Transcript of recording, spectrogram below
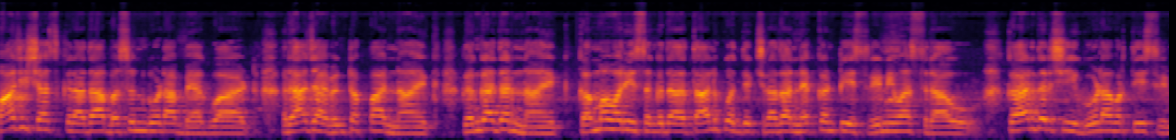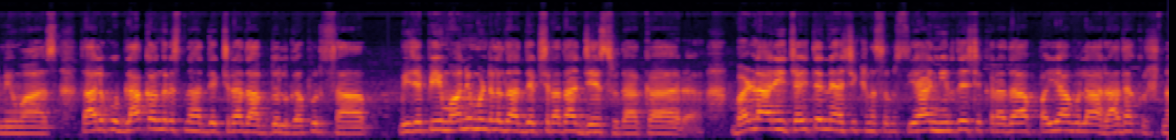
ಮಾಜಿ ಶಾಸಕರಾದ ಬಸವನಗೌಡ ಬ್ಯಾಗ್ವಾಟ್ ರಾಜ ವೆಂಕಟಪ್ಪ ನಾಯ್ಕ್, ಗಂಗಾಧರ್ ನಾಯ್ಕ್, ಕಮ್ಮವಾರಿ ಸಂಘದ ತಾಲೂಕು ಅಧ್ಯಕ್ಷರಾದ ನೆಕ್ಕಂಟಿ ಶ್ರೀನಿವಾಸ್ ರಾವ್, ಕಾರ್ಯದರ್ಶಿ ಗೋಡಾವರ್ತಿ ಶ್ರೀನಿವಾಸ್, ತಾಲೂಕು ಬ್ಲಾಕ್ ಕಾಂಗ್ರೆಸ್ನ ಅಧ್ಯಕ್ಷರಾದ ಅಬ್ದುಲ್ ಗಫೂರ್ ಸಾಬ್. ಬಿಜೆಪಿ ಮಾನ್ಯಮಂಡಲದ ಅಧ್ಯಕ್ಷರಾದ ಜೆ ಸುಧಾಕರ್. ಬಳ್ಳಾರಿ ಚೈತನ್ಯ ಶಿಕ್ಷಣ ಸಂಸ್ಥೆಯ ನಿರ್ದೇಶಕರಾದ ಪಯ್ಯಾವುಲ ರಾಧಾಕೃಷ್ಣ.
